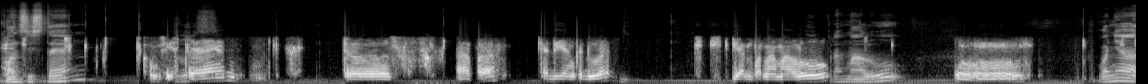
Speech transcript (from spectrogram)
Konsisten. Konsisten. Terus apa? Tadi yang kedua, jangan pernah malu. Pernah malu. Pokoknya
